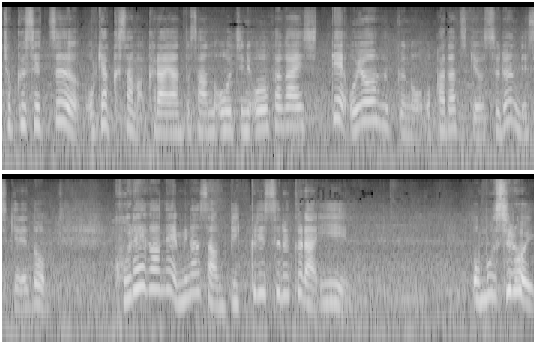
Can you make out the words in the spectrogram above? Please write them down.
直接お客様クライアントさんのお家にお伺いしてお洋服のお片付けをするんですけれどこれがね皆さんびっくりするくらい面白い。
